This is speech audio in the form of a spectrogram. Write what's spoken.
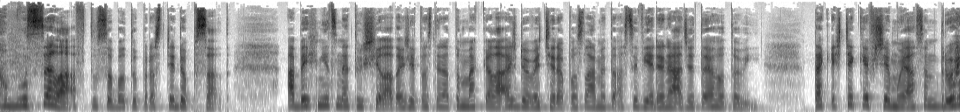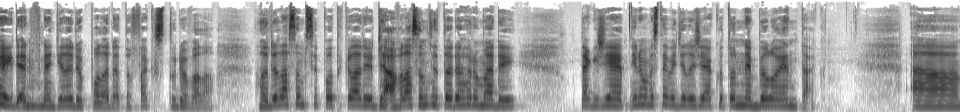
ho musela v tu sobotu prostě dopsat, abych nic netušila, takže prostě na to makala až do večera, poslala mi to asi v jedenáct, že to je hotový. Tak ještě ke všemu, já jsem druhý den v neděli dopoledne to fakt studovala. Hledala jsem si podklady, dávala jsem si to dohromady, takže jenom byste viděli, že jako to nebylo jen tak. A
